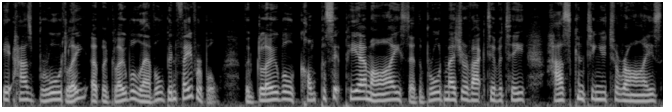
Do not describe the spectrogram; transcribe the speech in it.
it has broadly, at the global level, been favourable. The global composite PMI, so the broad measure of activity, has continued to rise,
